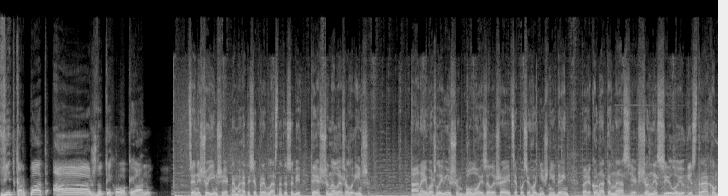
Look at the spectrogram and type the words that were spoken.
від Карпат аж до Тихого океану. Це не що інше, як намагатися привласнити собі те, що належало іншим. А найважливішим було і залишається по сьогоднішній день переконати нас, якщо не силою і страхом,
